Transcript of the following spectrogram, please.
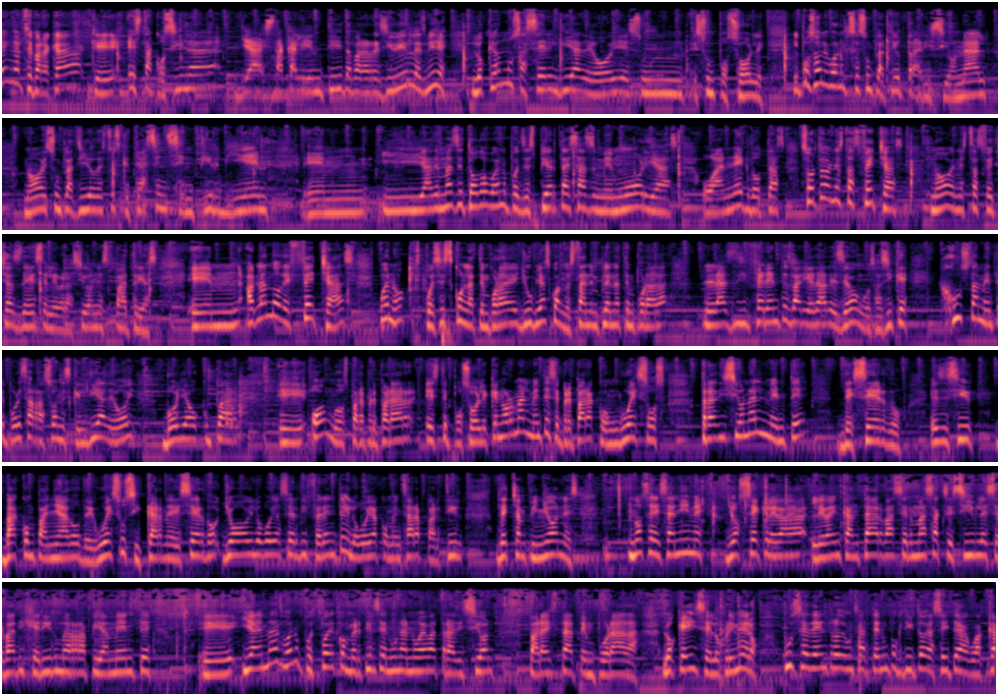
Vénganse para acá, que esta cocina ya está calientita para recibirles. Mire, lo que vamos a hacer el día de hoy es un, es un pozole. El pozole, bueno, pues es un platillo tradicional, ¿no? Es un platillo de estos que te hacen sentir bien. em, y además de todo, bueno, pues despierta esas memorias o anécdotas, sobre todo en estas fechas, ¿no? En estas fechas de celebraciones patrias. Em, hablando de fechas, bueno, pues es con la temporada de lluvias, cuando están en plena temporada, las diferentes variedades de hongos. Así que justamente por esas razones que el día de hoy voy a ocupar eh, hongos para preparar este pozole, que normalmente se prepara con huesos, tradicionalmente de cerdo, es decir, va acompañado de huesos y carne de cerdo. Yo hoy lo voy a hacer diferente y lo voy a comenzar a partir de champiñones. No se desanime, yo sé que le va, le va a encantar, va a ser más accesible, se va a digerir más rápidamente eh, y además, bueno, pues puede convertirse en una nueva tradición para esta temporada. Lo que hice, lo primero, puse dentro de un sartén un poquitito de aceite de aguacate.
